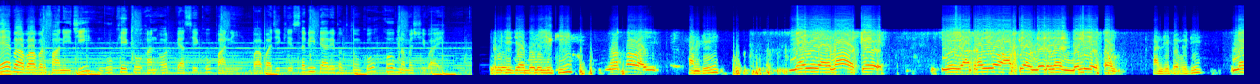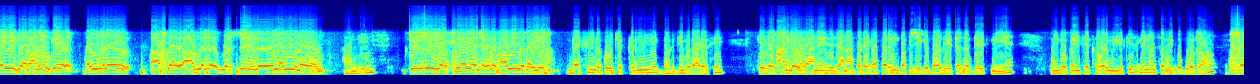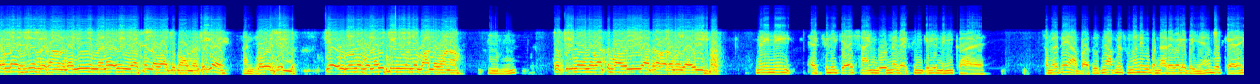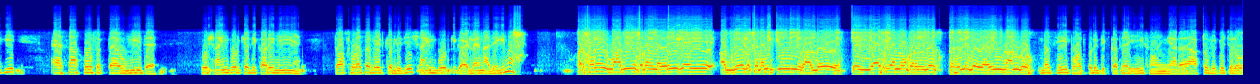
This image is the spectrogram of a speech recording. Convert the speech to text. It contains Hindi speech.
जय बाबा बर्फानी जी भूखे को अन्न और प्यासे को पानी। बाबा जी के सभी प्यारे भक्तों को ओम नमः शिवाय। तो जी जय बोले जी की। नमस्कार भाई। हाँ जी। मैं ये कह रहा कि ये यात्रा भी आपके अपडेट में डेली देखता हूँ। हाँ जी प्रभु जी। मैं ये कह रहा हूँ कि अभी मैंने आपका आप मेरे वर्ष से जुड़े हो मैं भी हुआ हूँ। हाँ जी। कि ये वैक्सीन का क्या चक्कर था ये बताइए। वैक्सीन का कोई चक्कर नहीं है एक भक्त जी बता रहे थे कि हाँ, वैक्सीन तो- लगाने से जाना पड़ेगा पर उन भक्जी के पास लेटेस्ट अपडेट नहीं है। उनको कहीं से खबर मिली थी इसलिए मैं सभी को बोल रहा हूँ। सर मैं इसलिए परेशान हो रहा क्योंकि मैंने एक वैक्सीन लगवा चुका हूँ मैं ठीक है? हाँ जी। कोविशील्ड कि उन्होंने बोला कि तीन महीने बाद लगवाना। हम्म हम्म। तो तीन महीने बाद तो बाबा जी यात्रा खत्म हो जाएगी। नहीं नहीं एक्चुअली क्या है शाइन बोर्ड ने वैक्सीन के लिए नहीं कहा है। समझते हैं आप बात? उसने आपने सुना नहीं वो भंडारे वाले भैया हैं वो कह रहे हैं कि ऐसा हो सकता है उम्मीद है। वो शाइन बोर्ड के अधिकारी नहीं है तो आप थोड़ा सा वेट कर लीजिए शाइन बोर्ड की गाइडलाइन आ जाएगी ना? और सर एक बात ये पता नहीं लग रही है कि ये अपडेट पता नहीं क्यों नहीं निकाल रहे कि यस या नो कर दीजिए तसली तो हो जाएगी इंसान को। बस यही बहुत बड़ी दिक्कत है यही समझ नहीं आ रहा है। आप तो फिर भी चलो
